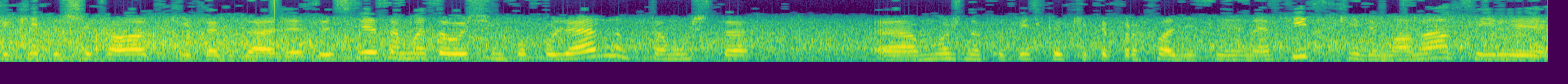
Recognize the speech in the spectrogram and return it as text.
какие-то шоколадки и так далее. То есть летом это очень популярно, потому что можно купить какие-то прохладительные напитки, лимонад или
